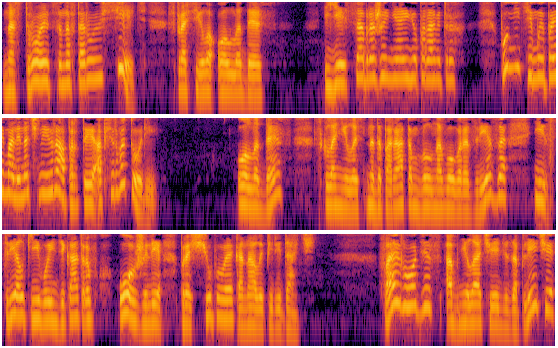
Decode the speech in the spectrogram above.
настроиться на вторую сеть? — спросила Олла Десс. Есть соображения о ее параметрах? Помните, мы поймали ночные рапорты обсерваторий? Олла Десс склонилась над аппаратом волнового разреза, и стрелки его индикаторов ожили, прощупывая каналы передач. Файродис обняла Чеди за плечи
